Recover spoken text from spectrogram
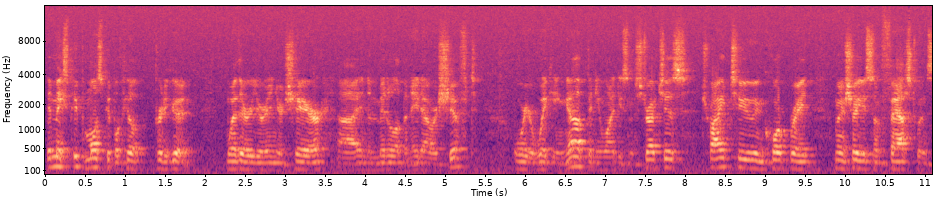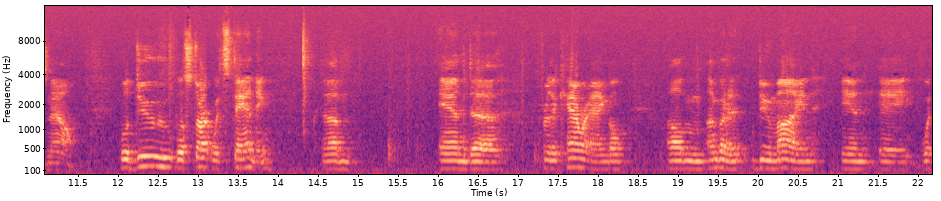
it makes people, most people feel pretty good. Whether you're in your chair uh, in the middle of an eight-hour shift, or you're waking up and you want to do some stretches, try to incorporate, I'm going to show you some fast ones now. We'll do, we'll start with standing. Um, and uh, for the camera angle, um, I'm going to do mine in a what,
